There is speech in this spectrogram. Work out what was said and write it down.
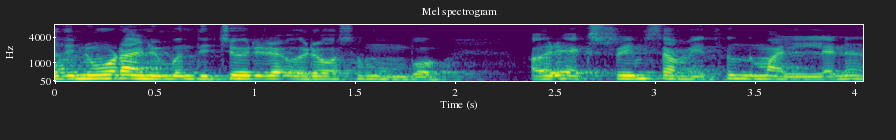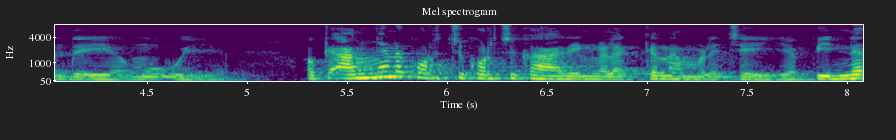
അതിനോടനുബന്ധിച്ച് ഒരു ഒരു ദിവസം മുമ്പോ ഒരു എക്സ്ട്രീം സമയത്ത് മല്ലനെ എന്ത് ചെയ്യുക മൂവ് ചെയ്യുക. ഓക്കെ അങ്ങനെ കുറച്ച് കുറച്ച് കാര്യങ്ങളൊക്കെ നമ്മൾ ചെയ്യുക. പിന്നെ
